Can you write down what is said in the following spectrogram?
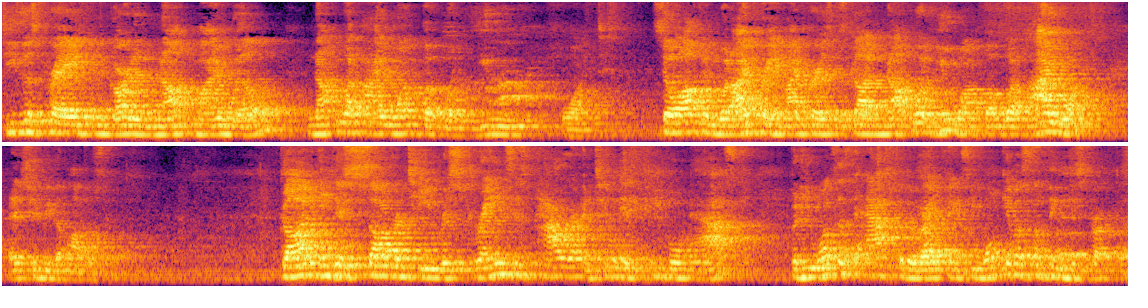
Jesus prayed in the garden, Not my will, not what I want, but what you want. So often, what I pray in my prayers is, God, not what you want, but what I want. And it should be the opposite. God, in His sovereignty, restrains His power until His people ask but he wants us to ask for the right things. He won't give us something destructive.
